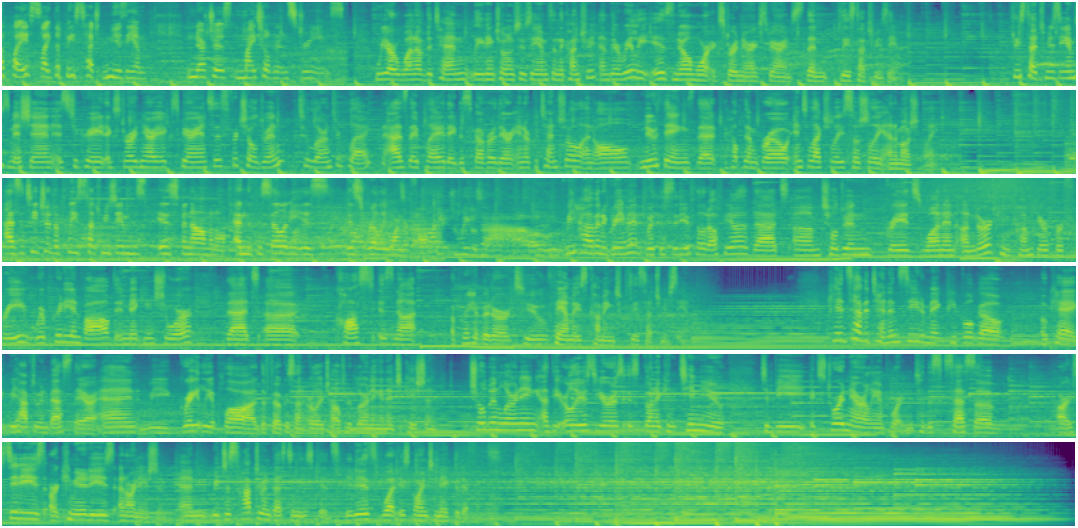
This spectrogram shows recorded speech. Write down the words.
a place like the Please Touch Museum nurtures my children's dreams. We are one of the 10 leading children's museums in the country, and there really is no more extraordinary experience than Please Touch Museum. Please Touch Museum's mission is to create extraordinary experiences for children to learn through play. As they play, they discover their inner potential and all new things that help them grow intellectually, socially, and emotionally. As a teacher, the Please Touch Museum is, is phenomenal, and the facility is, is really wonderful. We have an agreement with the City of Philadelphia that um, children grades one and under can come here for free. We're pretty involved in making sure that uh, cost is not a prohibitor to families coming to Please Touch Museum. Kids have a tendency to make people go, okay, we have to invest there, and we greatly applaud the focus on early childhood learning and education. Children learning at the earliest years is going to continue to be extraordinarily important to the success of our cities, our communities, and our nation. And we just have to invest in these kids. It is what is going to make the difference.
